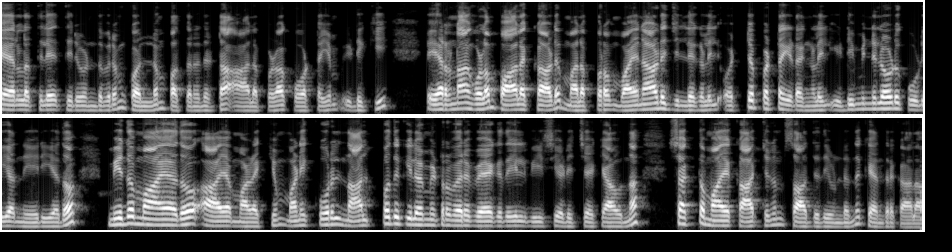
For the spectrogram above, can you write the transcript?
കേരളത്തിലെ തിരുവനന്തപുരം കൊല്ലം പത്തനംതിട്ട ആലപ്പുഴ കോട്ടയം ഇടുക്കി എറണാകുളം പാലക്കാട് മലപ്പുറം വയനാട് ജില്ലകളിൽ ഒറ്റപ്പെട്ട ഇടങ്ങളിൽ ഇടിമിന്നലോട് കൂടിയ നേരിയതോ മിതമായതോ ആയ മഴയ്ക്കും മണിക്കൂറിൽ നാൽപ്പത് കിലോമീറ്റർ വരെ വേഗതയിൽ വീശിയടിച്ചേക്കാവുന്ന ശക്തമായ കാറ്റിനും സാധ്യതയുണ്ടെന്ന് കേന്ദ്ര കാലാവസ്ഥാ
